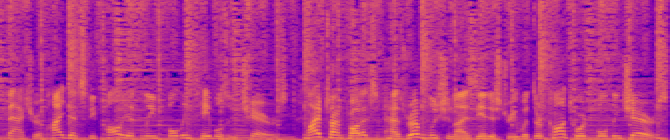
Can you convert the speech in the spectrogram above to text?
manufacturer of high density polyethylene folding tables and chairs, Lifetime Products has revolutionized the industry with their contoured folding chairs.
